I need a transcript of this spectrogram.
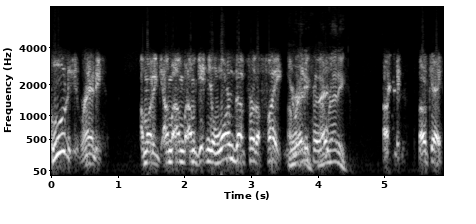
who do you, Randy? I'm gonna I'm, I'm I'm getting you warmed up for the fight. You I'm ready, for this? I'm ready. Okay. okay.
